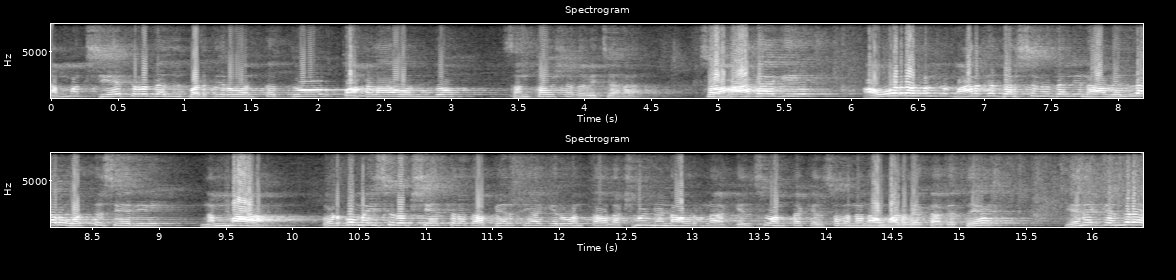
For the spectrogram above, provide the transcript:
ನಮ್ಮ ಕ್ಷೇತ್ರದಲ್ಲಿ ಪಡೆದಿರುವಂಥದ್ದು ಬಹಳ ಒಂದು ಸಂತೋಷದ ವಿಚಾರ. ಸೊ ಹಾಗಾಗಿ ಅವರ ಒಂದು ಮಾರ್ಗದರ್ಶನದಲ್ಲಿ ನಾವೆಲ್ಲರೂ ಒಟ್ಟು ಸೇರಿ ನಮ್ಮ ಕೊಡಗು ಮೈಸೂರು ಕ್ಷೇತ್ರದ ಅಭ್ಯರ್ಥಿಯಾಗಿರುವಂಥ ಲಕ್ಷ್ಮಣಣ್ಣ ಅವ್ರನ್ನ ಗೆಲ್ಲಿಸುವಂಥ ಕೆಲಸವನ್ನು ನಾವು ಮಾಡಬೇಕಾಗತ್ತೆ. ಏನಕ್ಕೆಂದ್ರೆ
